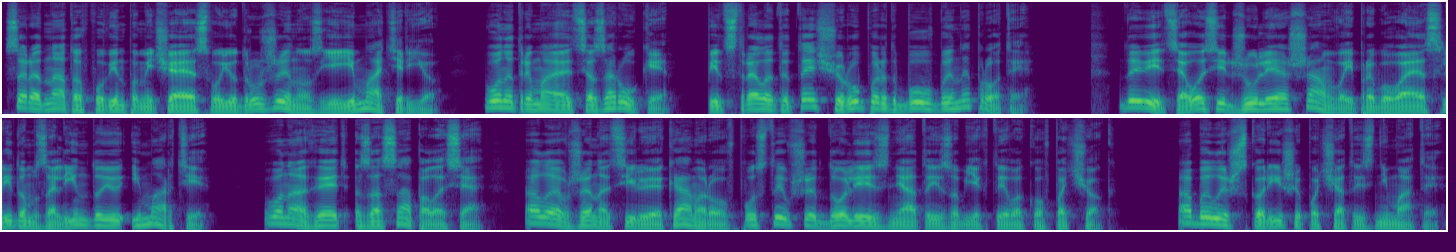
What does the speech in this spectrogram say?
Серед натовпу він помічає свою дружину з її матір'ю. Вони тримаються за руки, підстрелите, що Руперт був би не проти. Дивіться, ось і Джулія Шамвей прибуває слідом за Ліндою і Марті. Вона геть засапалася, але вже націлює камеру, впустивши долі знятий з об'єктива ковпачок, аби лиш скоріше почати знімати.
